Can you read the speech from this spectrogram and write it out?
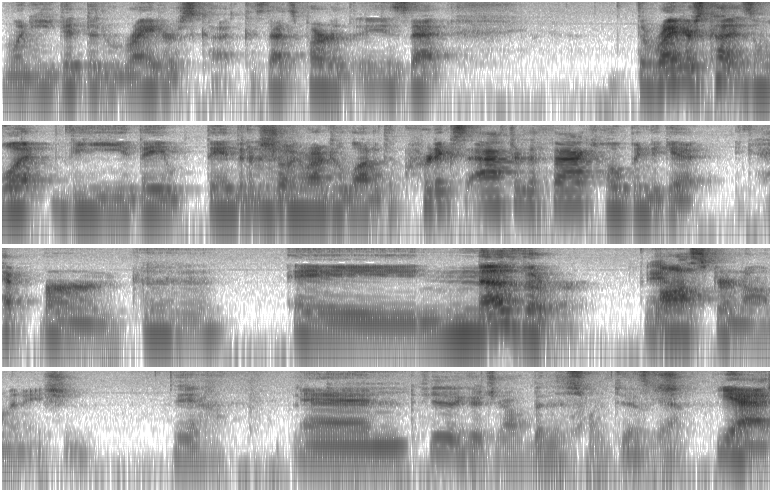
when he did the writer's cut, because that's part of is that the writer's cut is what the they they ended up showing around to a lot of the critics after the fact, hoping to get Hepburn another Yeah. Oscar nomination, Yeah, and she did a good job in this one too. Yeah. yeah,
